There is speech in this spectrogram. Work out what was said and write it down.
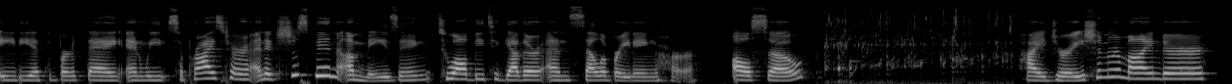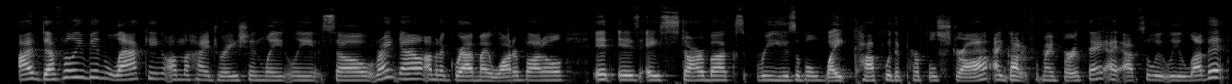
80th birthday and we surprised her, and it's just been amazing to all be together and celebrating her. Also, hydration reminder I've definitely been lacking on the hydration lately. So, right now, I'm gonna grab my water bottle. It is a Starbucks reusable white cup with a purple straw. I got it for my birthday. I absolutely love it.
